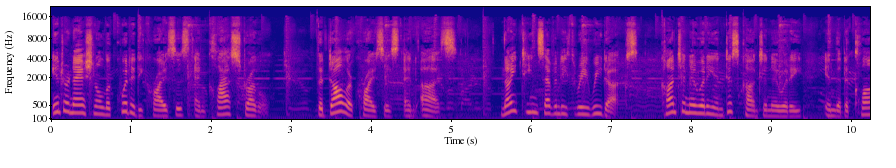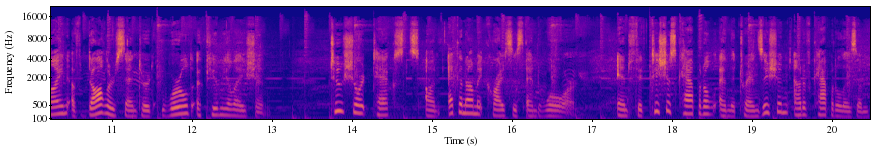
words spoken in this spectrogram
International Liquidity Crisis and Class Struggle, The Dollar Crisis and Us, 1973 Redux, Continuity and Discontinuity in the Decline of Dollar Centered World Accumulation, two short texts on economic crisis and war, and fictitious capital and the transition out of capitalism,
